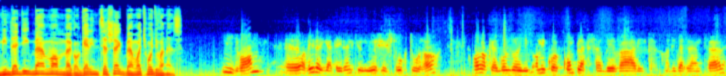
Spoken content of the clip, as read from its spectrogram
mindegyikben van, meg a gerincesekben, vagy hogy van ez? Így van. A véragygát egy rendkívül ősi struktúra. Arra kell gondolni, hogy amikor komplexebbé válik az idegrendszer,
